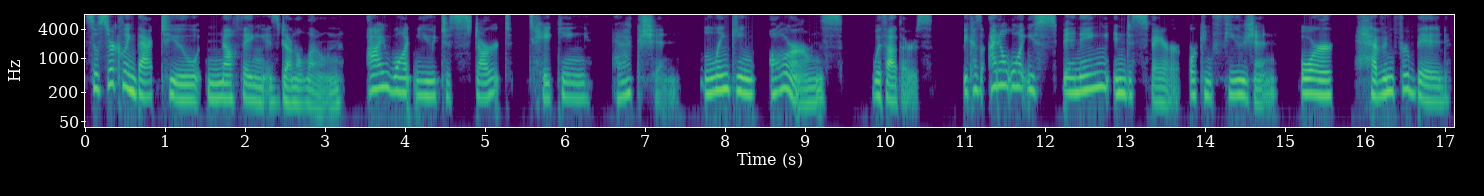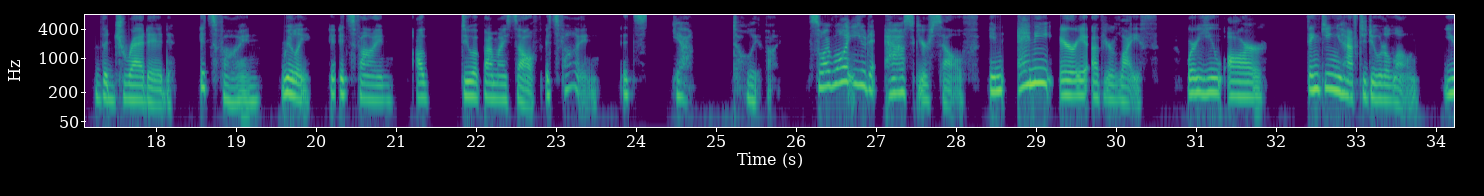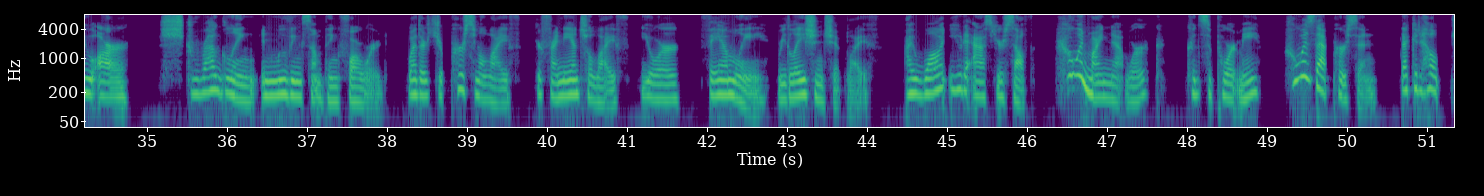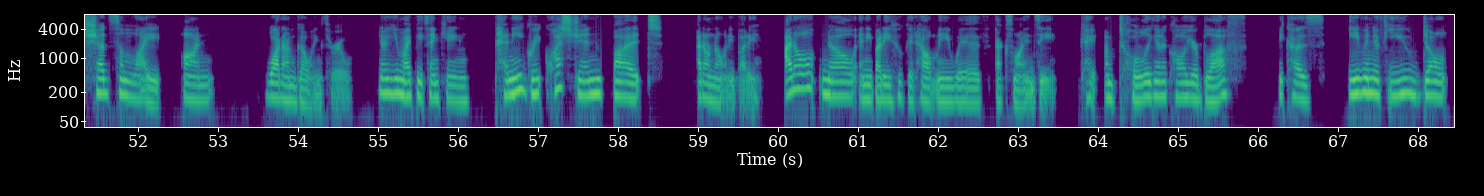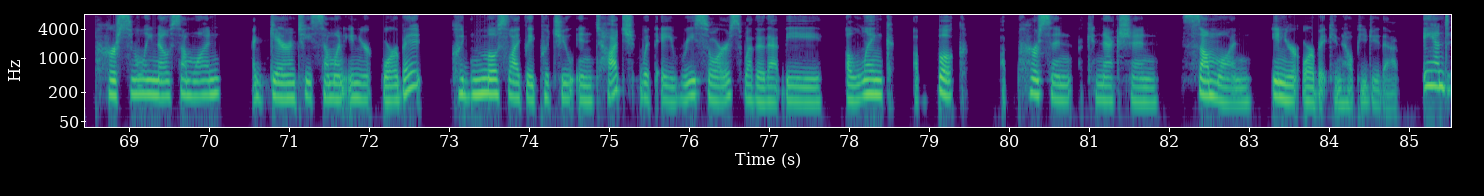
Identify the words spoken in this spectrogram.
So, circling back to nothing is done alone, I want you to start taking action, linking arms with others, because I don't want you spinning in despair or confusion or, heaven forbid, the dreaded, it's fine. Really, it's fine. I'll do it by myself. It's fine. It's, yeah, totally fine. So I want you to ask yourself in any area of your life where you are thinking you have to do it alone, you are struggling in moving something forward, whether it's your personal life, your financial life, your family, relationship life. I want you to ask yourself who in my network could support me? Who is that person that could help shed some light on what I'm going through? Now, you might be thinking, Penny, great question, but I don't know anybody. I don't know anybody who could help me with X, Y, and Z. Okay, I'm totally going to call your bluff because even if you don't personally know someone, I guarantee someone in your orbit could most likely put you in touch with a resource, whether that be a link, a book, a person, a connection, someone in your orbit can help you do that. And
